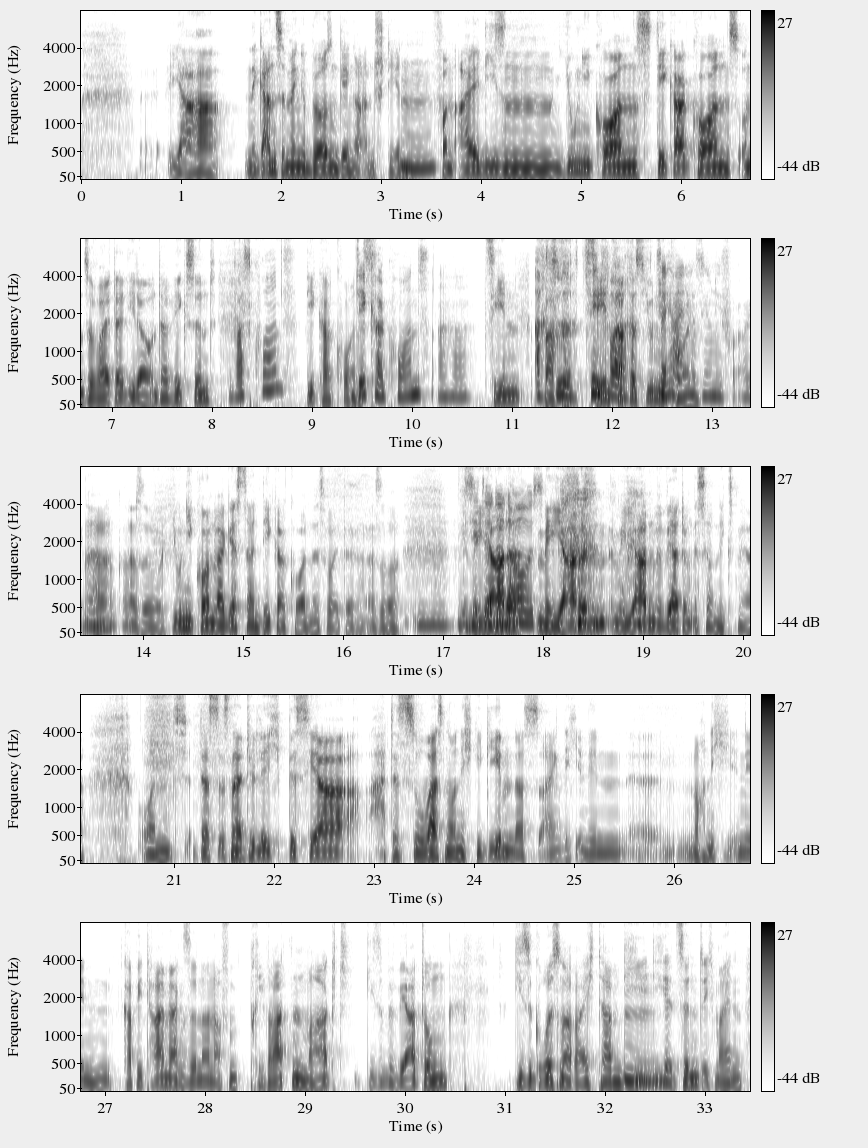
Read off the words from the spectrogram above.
ja eine ganze Menge Börsengänge anstehen. Mhm. Von all diesen Unicorns, Dekacorns und so weiter, die da unterwegs sind. Was Corns? Dekacorns. Dekacorns, aha. Zehnfach, so, zehnfaches Unicorn. Unicorn. Ja, oh also Unicorn war gestern, Dekacorn ist heute. Also mhm. Wie sieht Milliarde, aus? Milliarden, Milliardenbewertung ist ja nichts mehr. Und das ist natürlich bisher hat es sowas noch nicht gegeben, dass eigentlich in den äh, noch nicht in den Kapitalmärkten, sondern auf dem privaten Markt diese Bewertungen diese Größen erreicht haben, die, mhm. die jetzt sind. Ich meine,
